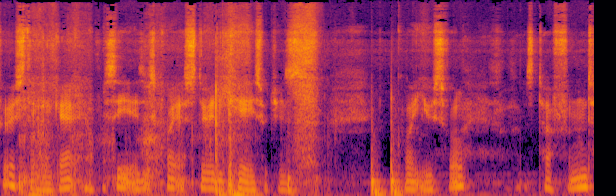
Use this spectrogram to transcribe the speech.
first thing you get, obviously, is it's quite a sturdy case, which is quite useful. It's toughened.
